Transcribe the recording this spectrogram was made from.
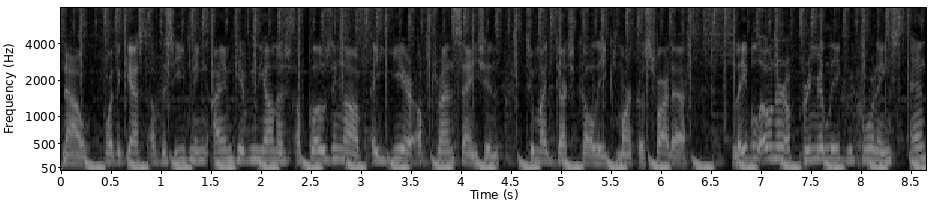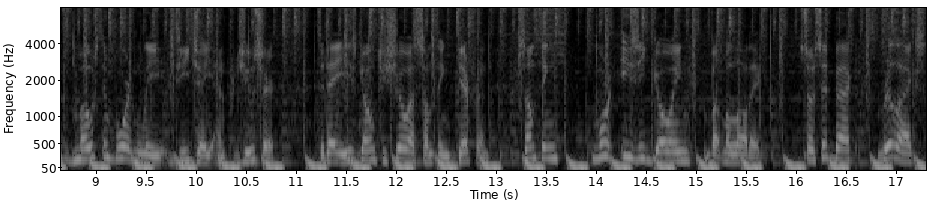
Now, for the guest of this evening, I am giving the honors of closing off a year of Trancescension to my Dutch colleague Marco Svarda, label owner of Premier League Recordings and most importantly, DJ and producer. Today he's going to show us something different, something more easygoing but melodic. So sit back, relax,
